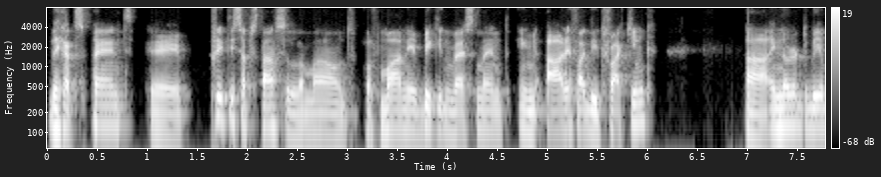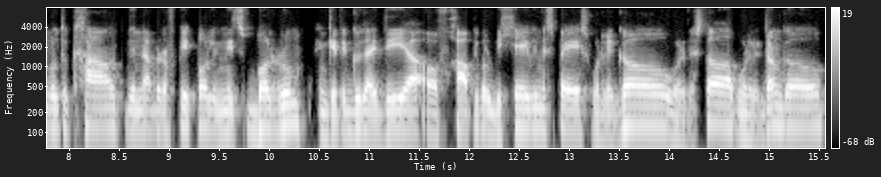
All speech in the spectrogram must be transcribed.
they had spent a pretty substantial amount of money a big investment in RFID tracking uh, in order to be able to count the number of people in each ballroom and get a good idea of how people behave in the space, where they go, where they stop, where they don't go.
